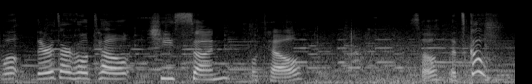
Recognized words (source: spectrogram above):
Well, there's our hotel, Chisun Hotel. So let's go.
